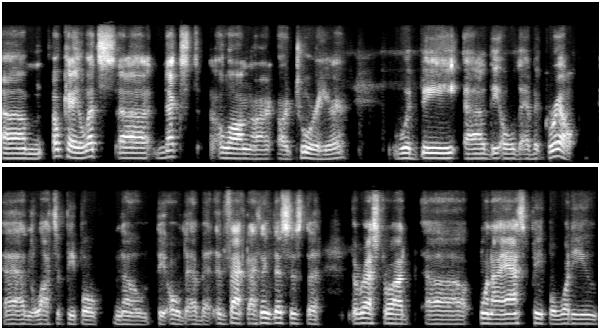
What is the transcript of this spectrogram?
Um, okay, let's uh, next along our, our tour here would be uh, the Old Ebbitt Grill and lots of people know the old Ebbitt. In fact, I think this is the the restaurant. Uh, when I ask people, what do you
